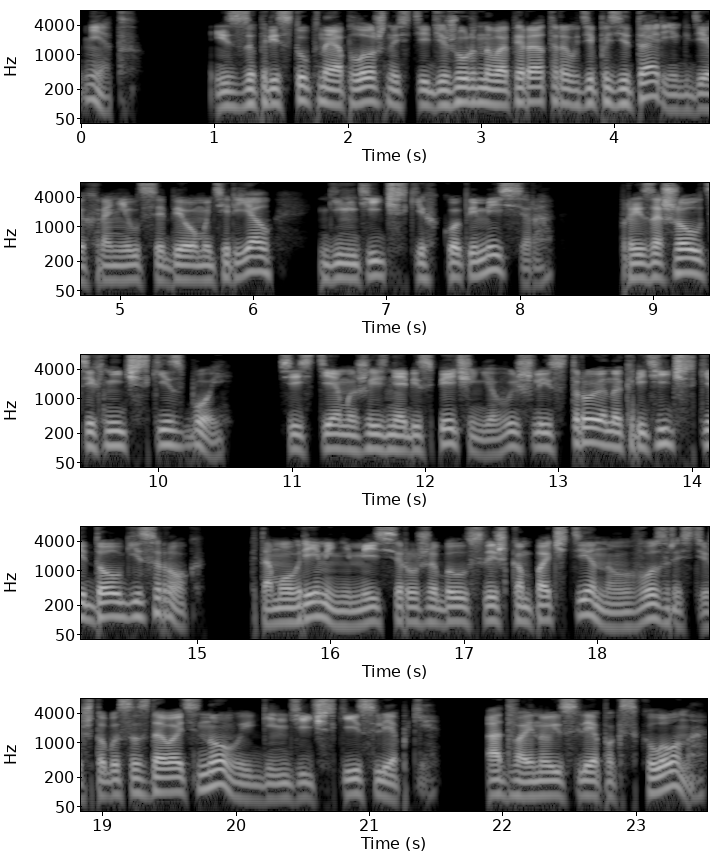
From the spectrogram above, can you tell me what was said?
Нет. Из-за преступной оплошности дежурного оператора в депозитарии, где хранился биоматериал генетических копий Мессера, произошел технический сбой. Системы жизнеобеспечения вышли из строя на критически долгий срок. К тому времени Мессер уже был в слишком почтенном возрасте, чтобы создавать новые генетические слепки. А двойной слепок склона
